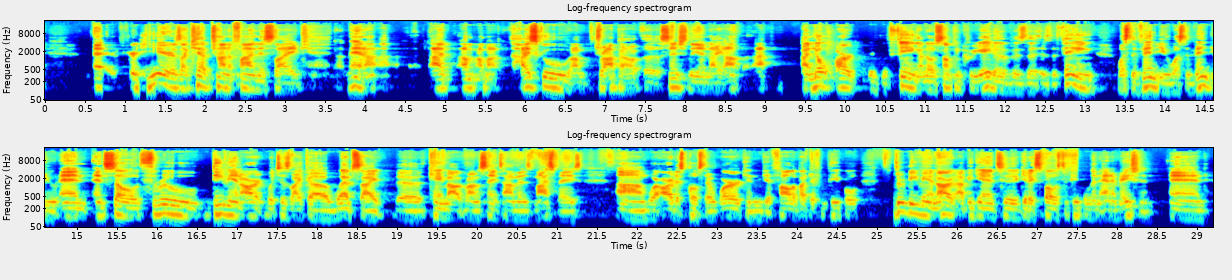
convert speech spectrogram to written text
uh, for years, I kept trying to find this like, man, I, I I'm, I'm a high school I'm dropout uh, essentially, and like I, I, I know art is the thing. I know something creative is the is the thing. What's the venue? What's the venue? And and so through DeviantArt, which is like a website that came out around the same time as MySpace, um, where artists post their work and get followed by different people. Through DeviantArt, I began to get exposed to people in animation and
